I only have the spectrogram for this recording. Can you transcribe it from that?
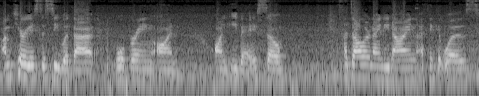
I'm curious to see what that will bring on on eBay. So $1.99, I think it was.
